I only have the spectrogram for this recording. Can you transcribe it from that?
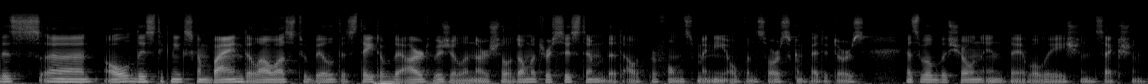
This, uh, all these techniques combined allow us to build a state-of-the-art visual inertial odometry system that outperforms many open source competitors, as will be shown in the evaluation section.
